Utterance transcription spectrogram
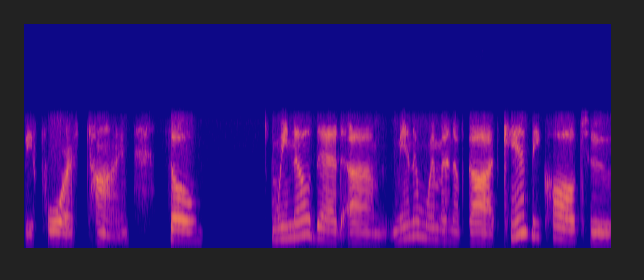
before time. So we know that um men and women of God can be called to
